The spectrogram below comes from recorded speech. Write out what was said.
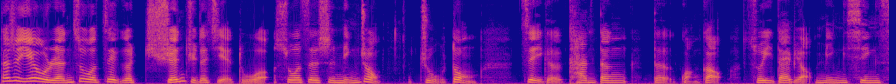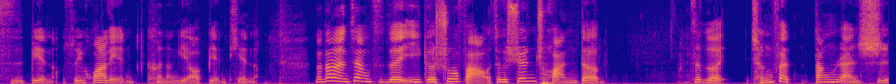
但是也有人做这个选举的解读，说这是民众主动这个刊登的广告，所以代表民心思变了，所以花莲可能也要变天了。那当然，这样子的一个说法哦，这个宣传的这个。成分当然是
